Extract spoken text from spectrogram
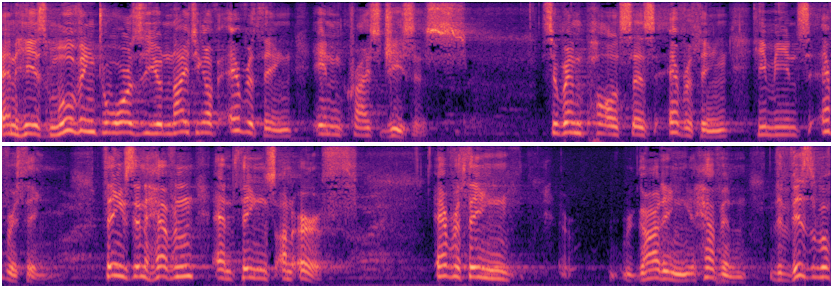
And He is moving towards the uniting of everything in Christ Jesus. So when Paul says everything, he means everything things in heaven and things on earth. Everything regarding heaven, the visible,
